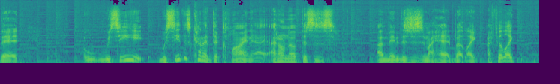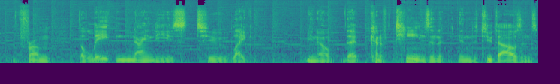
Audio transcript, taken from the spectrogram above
that. We see we see this kind of decline. I, I don't know if this is uh, maybe this is in my head, but like I feel like from the late '90s to like you know the kind of teens in the in the 2000s,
